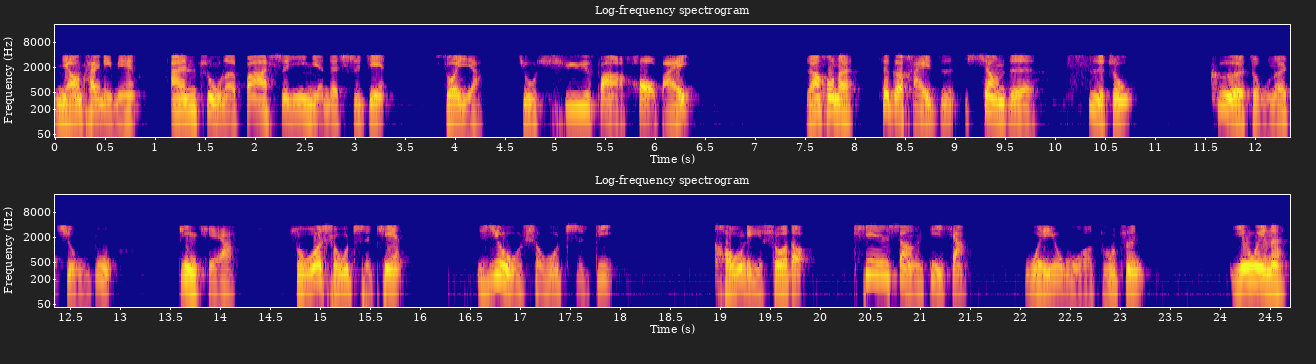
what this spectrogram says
娘胎里面安住了八十一年的时间，所以啊，就须发皓白。然后呢，这个孩子向着四周各走了九步，并且啊，左手指天，右手指地，口里说道：“天上地下，唯我独尊。”因为呢，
